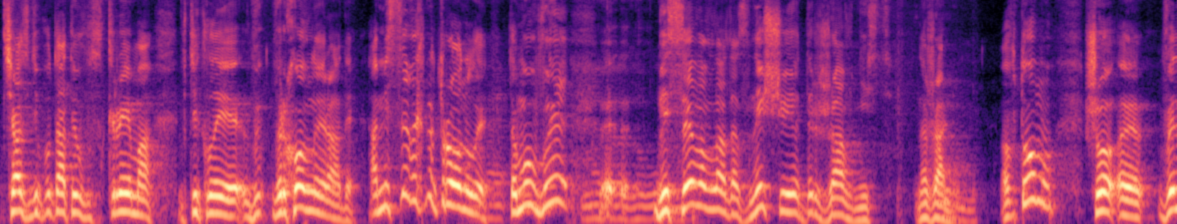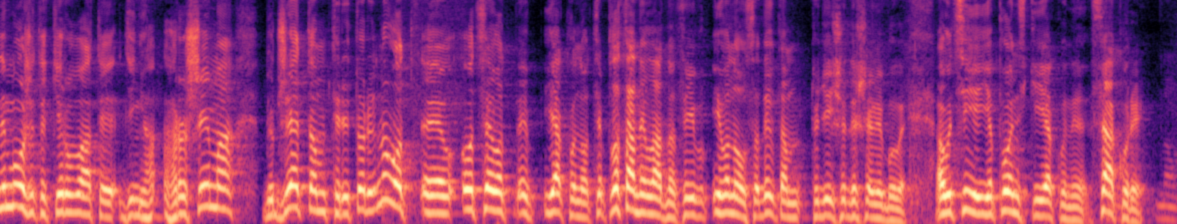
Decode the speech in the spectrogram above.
час депутатів з Крима втекли в Верховної Ради, а місцевих не тронули. Тому ви, е, місцева влада знищує державність. На жаль. а в тому, що е, ви не можете керувати грошима, бюджетом, територією. Ну от е, оце, от як воно, це платани, ладно, це Іванов садив, там тоді ще дешеві були. А оці японські, як вони, сакури. Ну,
